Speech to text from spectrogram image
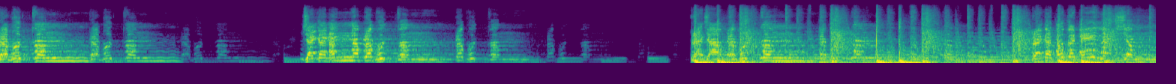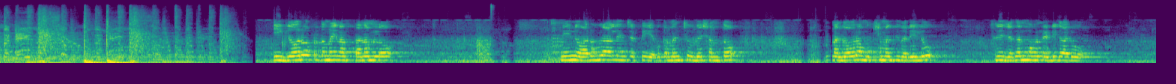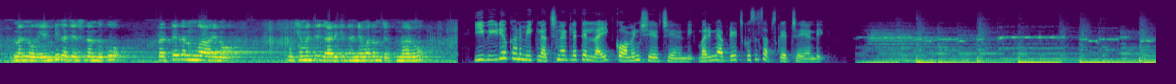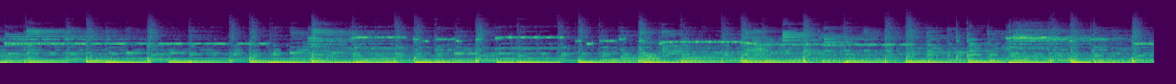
ప్రభుత్వం ప్రభుత్వం. ప్రభుత్వం జగనన్న ప్రభుత్వం ప్రభుత్వం ప్రభుత్వం. ప్రజా ప్రభుత్వం ప్రభుత్వం. ప్రగతొకటే లక్ష్యం ఒకటే లక్ష్యం ఈ గౌరవప్రదమైన స్థానంలో నేను అర్హురాలని చెప్పి ఒక మంచి ఉద్దేశంతో నా గౌరవ ముఖ్యమంత్రి వర్యులు శ్రీ జగన్మోహన్ రెడ్డి గారు నన్ను ఎంపిక చేసినందుకు ప్రత్యేకంగా ఆయన ముఖ్యమంత్రి గారికి ధన్యవాదం చెప్తున్నాను. ఈ వీడియో కానీ మీకు నచ్చినట్లయితే లైక్ కామెంట్ షేర్ చేయండి. మరిన్ని అప్డేట్స్ కోసం సబ్స్క్రైబ్ చేయండి.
